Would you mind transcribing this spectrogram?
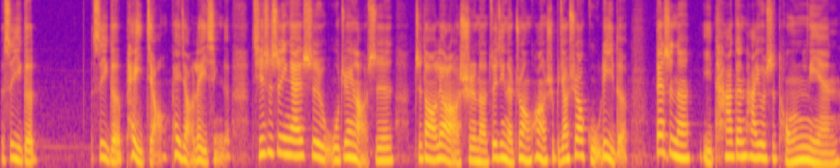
是一个。是一个配角，配角类型的，其实是应该是吴俊老师知道廖老师呢最近的状况是比较需要鼓励的，但是呢，以他跟他又是同年，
